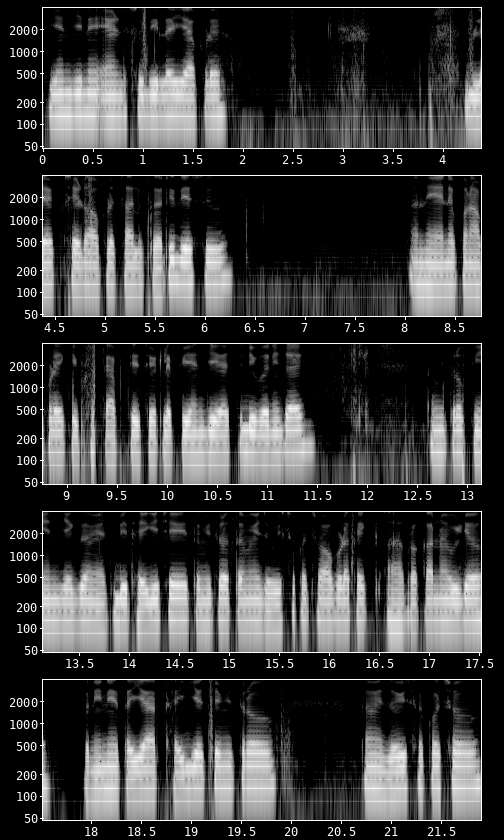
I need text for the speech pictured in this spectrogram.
પીએનજીને એન્ડ સુધી લઈ આપણે બ્લેક શેડો આપણે ચાલુ કરી દઈશું અને એને પણ આપણે એક ઇફેક્ટ આપી છીએ એટલે પીએનજી એચડી બની જાય. તો મિત્રો પીએનજી એકદમ એચડી થઈ ગઈ છે. તો મિત્રો, તમે જોઈ શકો છો આપણે કંઈક આ પ્રકારનો વીડિયો બનીને તૈયાર થઈ ગયો છે મિત્રો. તમે જોઈ શકો છો.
